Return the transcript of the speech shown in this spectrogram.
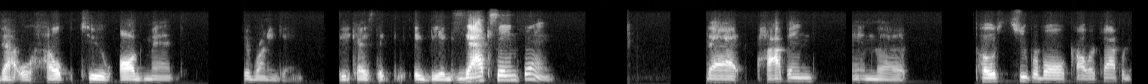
that will help to augment the running game because the the exact same thing that happened in the post Super Bowl Colin Kaepernick,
